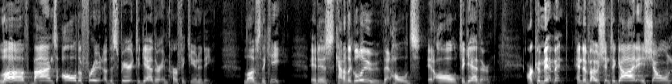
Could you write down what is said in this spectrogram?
love binds all the fruit of the Spirit together in perfect unity. Love's the key. It is kind of the glue that holds it all together. Our commitment and devotion to God is shown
